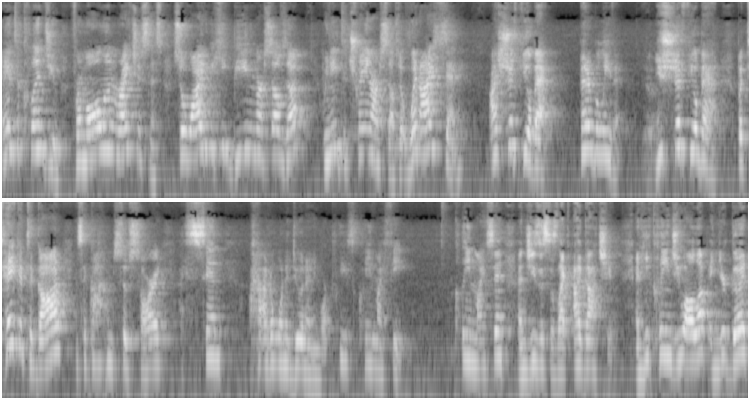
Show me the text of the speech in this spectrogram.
and to cleanse you from all unrighteousness. So, why do we keep beating ourselves up? We need to train ourselves that when I sin, I should feel bad. Better believe it. Yeah. You should feel bad. But take it to God and say, God, I'm so sorry. I sin. I don't want to do it anymore. Please clean my feet. Clean my sin. And Jesus is like, I got you and He cleans you all up, and you're good,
